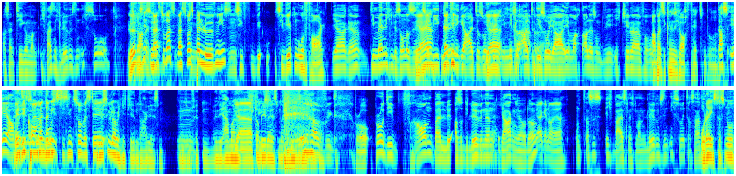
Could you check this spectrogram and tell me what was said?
als ein Tiger, Mann. Ich weiß nicht, Löwen sind nicht so. Löwen sind, weißt du was, weißt du was bei Löwen ist? Mhm. Sie, sie wirken urfaul. Ja, gell? Die männlichen besonders sind Ja, so ja. wie Ja, die- Könige, Alter, so Ja, im, im Mittelalter, die so, ja, ihr macht alles und wie, ich chill einfach. Aber sie können sich auch fetzen, Bruder. das eh, aber Wenn sie kommen, dann ist, sie sind so, weißt Die du, müssen, glaube ich, nicht jeden Tag essen. Wenn, so Mhm. fetten, wenn die einmal Ja, ja, stabil essen, dann Ja, fix. Bro. Bro, die Frauen bei Lö also die Löwinnen jagen ja, oder? Ja, genau, ja. Und das ist, ich weiß nicht, Mann. Löwen sind nicht so interessant. Oder ist das nur,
